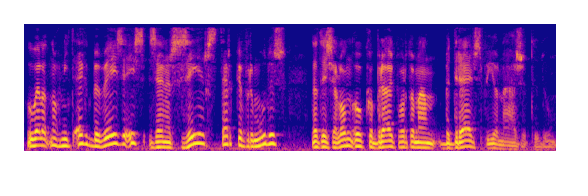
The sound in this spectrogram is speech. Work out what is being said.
Hoewel het nog niet echt bewezen is, zijn er zeer sterke vermoedens... dat Echelon ook gebruikt wordt om aan bedrijfsspionage te doen.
